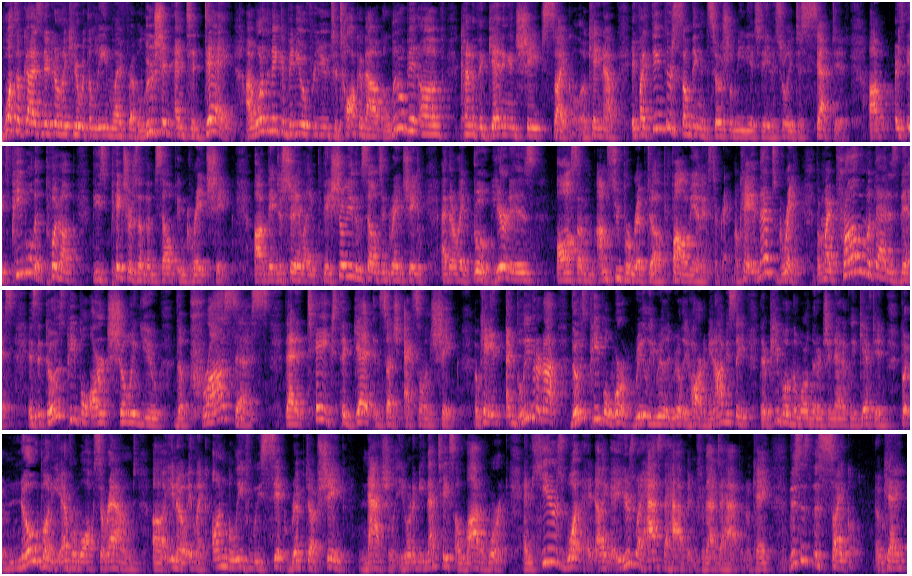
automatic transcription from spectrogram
What's up guys, Nick Ehrlich here with the Lean Life Revolution and today I wanted to make a video for you to talk about a little bit of kind of the getting in shape cycle, okay? Now, if I think there's something in social media today that's really deceptive, um, it's, it's, people that put up these pictures of themselves in great shape. Um, they just say like, they show you themselves in great shape and they're like, boom, here it is, awesome, I'm super ripped up, follow me on Instagram, okay? And that's great. But my problem with that is this, is that those people aren't showing you the process that it takes to get in such excellent shape. Okay, and, believe it or not, those people work really, really, really hard. I mean, obviously, there are people in the world that are genetically gifted, but nobody ever walks around, uh, you know, in like unbelievably sick, ripped up shape naturally. You know what I mean? That takes a lot of work. And here's what like here's what has to happen for that to happen, okay? This is the cycle, okay?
